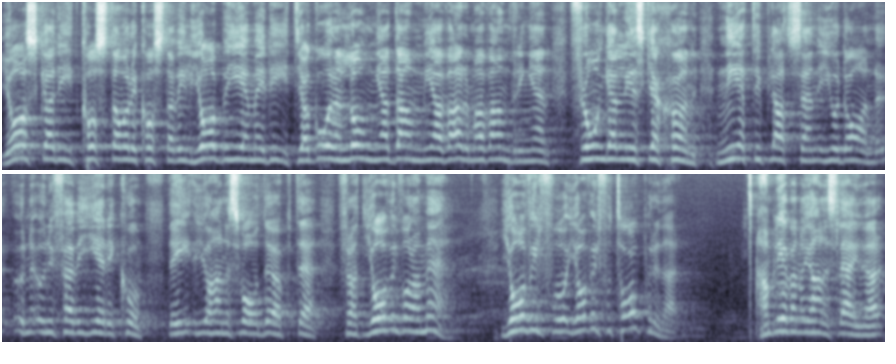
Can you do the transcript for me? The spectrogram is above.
Jag ska dit, kosta vad det kosta vill. Jag beger mig dit. Jag går den långa, dammiga, varma vandringen från Galileiska sjön ner till platsen i Jordan, ungefär vid Jeriko, där Johannes var och döpte, för att jag vill vara med. Jag vill få, jag vill få tag på det där. Han blev en av Johannes lärjungar,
